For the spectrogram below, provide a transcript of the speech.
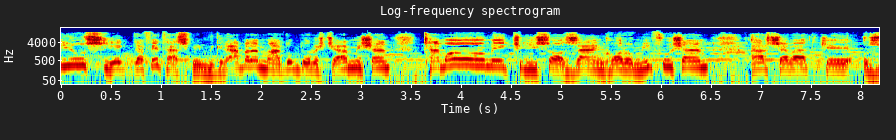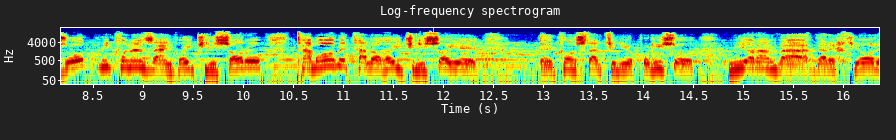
هراکلیوس یک دفعه تصمیم می‌گیره. اولا مردم دورش جمع میشن تمام کلیسا زنگ ها رو میفروشن. عرض شود که زوب می‌کنن زنگ های کلیسا رو تمام طلاهای کلیسای کنستانتینیوپولیس رو میارن و در اختیار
